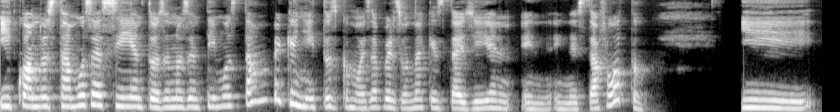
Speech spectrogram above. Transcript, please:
Y cuando estamos así, entonces nos sentimos tan pequeñitos como esa persona que está allí en, esta foto. Y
